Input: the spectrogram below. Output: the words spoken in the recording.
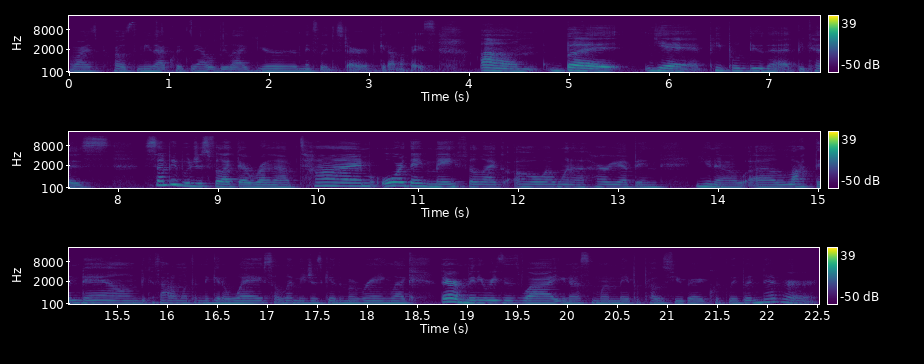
Nobody's proposed to me that quickly. I would be like, you're mentally disturbed. Get out my face. Um, but yeah, people do that because some people just feel like they're running out of time, or they may feel like, oh, I want to hurry up and, you know, uh, lock them down because I don't want them to get away. So let me just give them a ring. Like, there are many reasons why, you know, someone may propose to you very quickly, but never,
